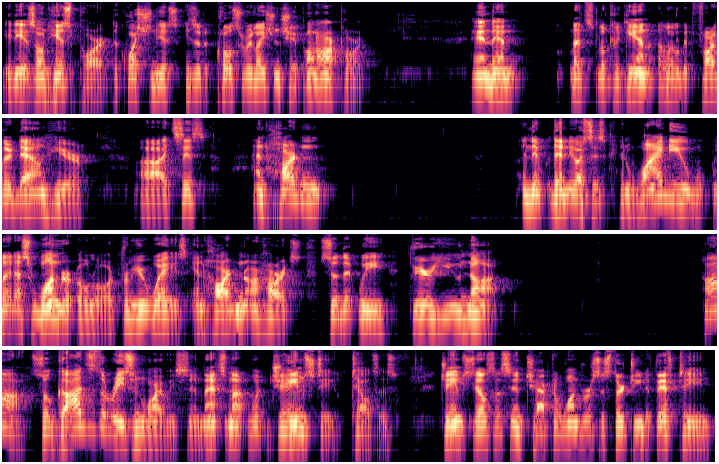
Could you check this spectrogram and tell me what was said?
It is on his part. The question is, is it a close relationship on our part? And then let's look again a little bit farther down here. Uh, it says, and harden and then, then it says, And why do you let us wander, O Lord, from your ways, and harden our hearts, so that we fear you not? Ah, so God's the reason why we sin. That's not what James t- tells us. James tells us in chapter 1, verses 13 to 15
